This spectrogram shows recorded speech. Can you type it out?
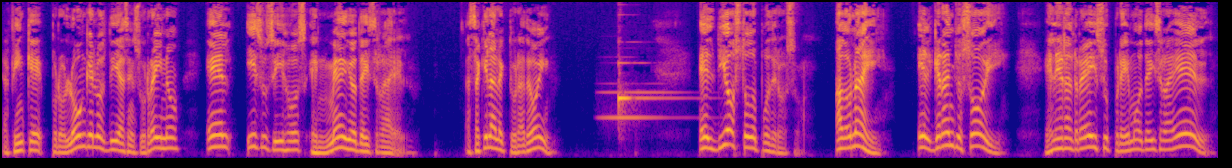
a fin que prolongue los días en su reino, él y sus hijos en medio de Israel. Hasta aquí la lectura de hoy. El Dios Todopoderoso, Adonai, el gran yo soy. Él era el Rey Supremo de Israel.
